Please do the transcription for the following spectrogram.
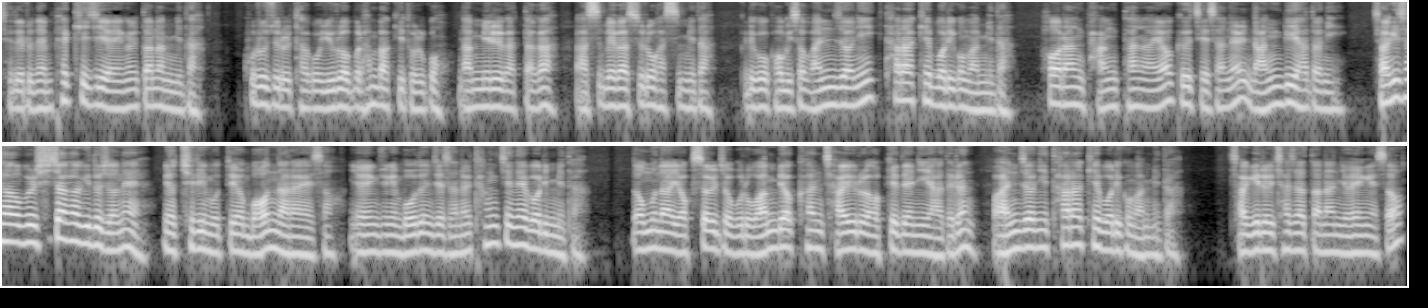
제대로 된 패키지 여행을 떠납니다. 크루즈를 타고 유럽을 한 바퀴 돌고 남미를 갔다가 라스베가스로 갔습니다. 그리고 거기서 완전히 타락해버리고 맙니다. 허랑 방탕하여 그 재산을 낭비하더니 자기 사업을 시작하기도 전에 며칠이 못 되어 먼 나라에서 여행 중에 모든 재산을 탕진해 버립니다. 너무나 역설적으로 완벽한 자유를 얻게 된 이 아들은 완전히 타락해 버리고 맙니다. 자기를 찾아 떠난 여행에서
